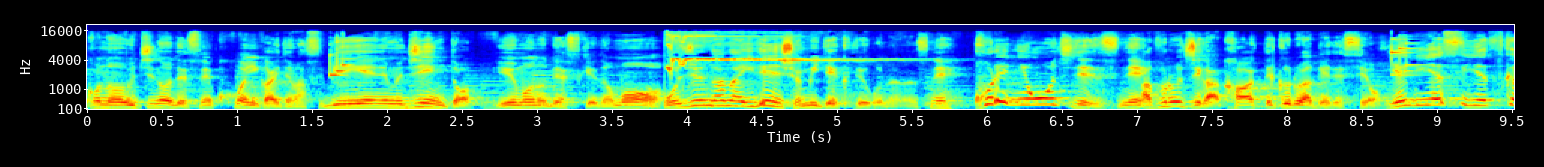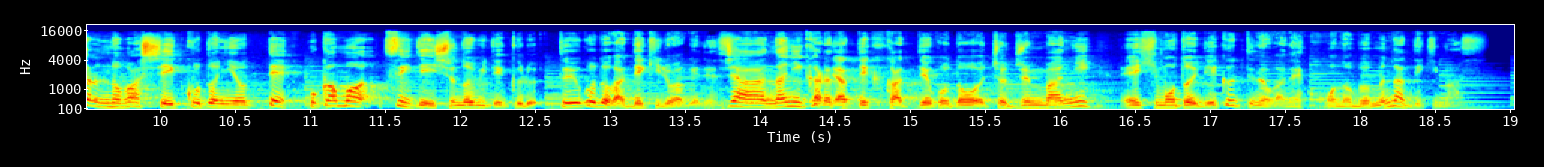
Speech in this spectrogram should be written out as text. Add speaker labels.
Speaker 1: このうちのですね、ここに書いてます BNM ジーンというものですけども、57遺伝子を見ていくということなんですね。これに応じてですね、アプローチが変わってくるわけですよ。やりやすいやつから伸ばしていくことによって、他もついて一緒に伸びてくるということができるわけです。じゃあ何からやっていくかっていうことをちょっと順番に紐解いていくっていうのがね、ここの部分になってきます。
